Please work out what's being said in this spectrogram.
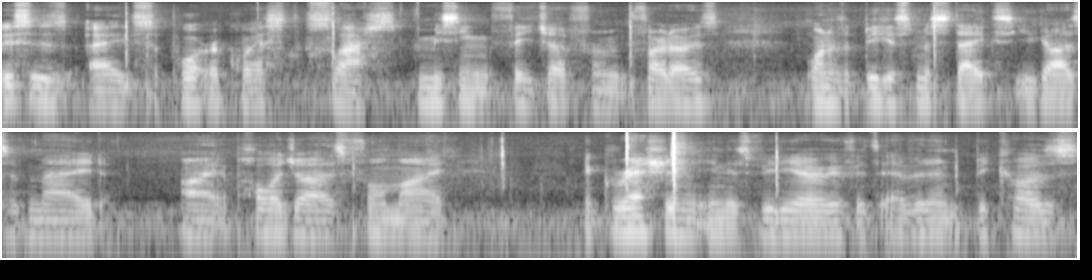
this is a support request slash missing feature from photos. One of the biggest mistakes you guys have made. I apologize for my aggression in this video if it's evident because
